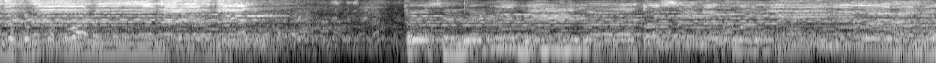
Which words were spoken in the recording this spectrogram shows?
тут скасували. То се не любила, то се не хвалила, рано,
